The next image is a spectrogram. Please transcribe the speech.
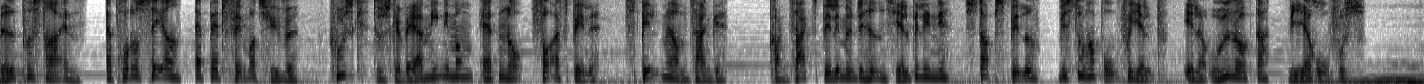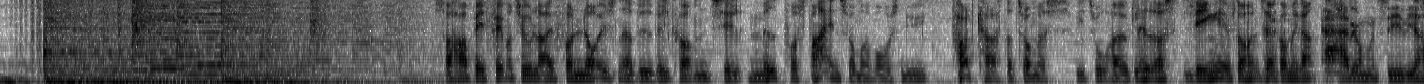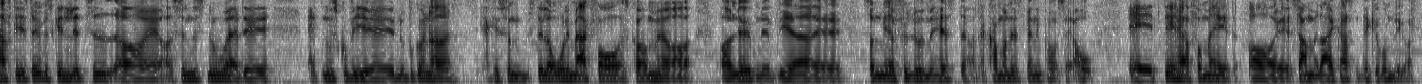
Med på stregen er produceret af Bet25. Husk, du skal være minimum 18 år for at spille. Spil med omtanke. Kontakt Spillemyndighedens hjælpelinje. Stop spillet, hvis du har brug for hjælp. Eller udluk dig via Rufus. Så har Bet25 Live fornøjelsen at byde velkommen til Med på stregen, som er vores nye podcaster, Thomas. Vi to har jo glædet os længe efterhånden til at komme i gang. Ja, det må man sige. Vi har haft det i støbeskeden lidt tid, og, øh, og synes nu, at, øh, at nu skulle vi, øh, nu begynder, jeg kan sådan stille og roligt mærke forårets komme, og, og løbende bliver sådan mere fyldt ud med heste, og der kommer lidt spænding på, så jo, det her format, og sammen med dig, Carsten, det kan kun blive godt.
